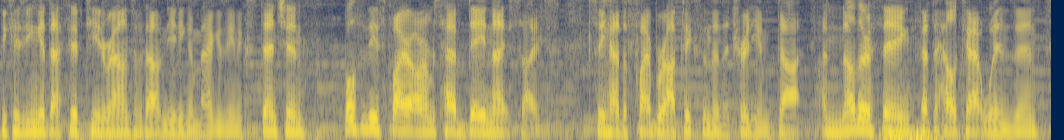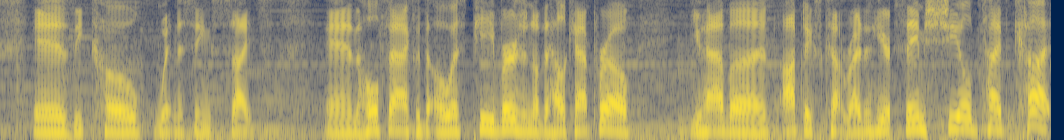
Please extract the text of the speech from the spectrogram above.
because you can get that 15 rounds without needing a magazine extension. Both of these firearms have day-night sights. So you have the fiber optics and then the tritium dot. Another thing that the Hellcat wins in is the co-witnessing sights. And the whole fact with the OSP version of the Hellcat Pro, you have an optics cut right in here. Same shield type cut,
